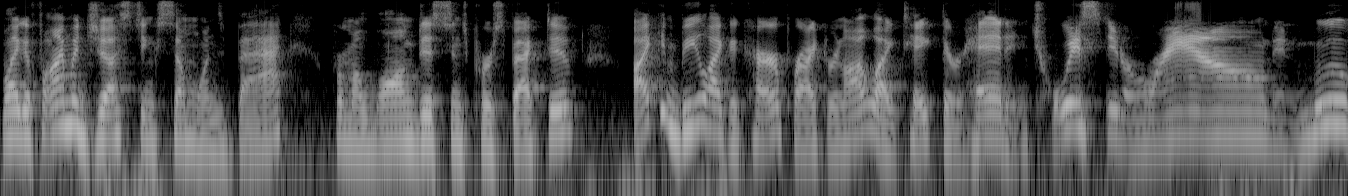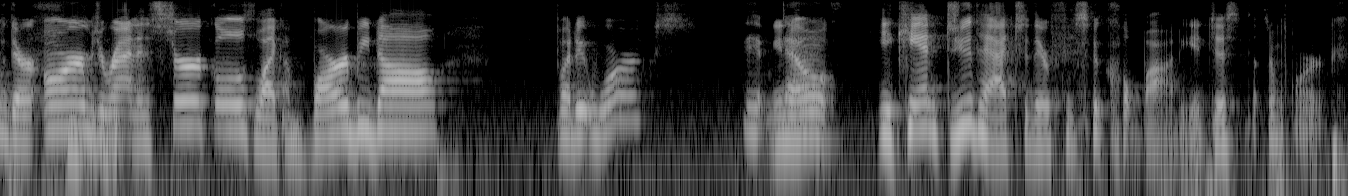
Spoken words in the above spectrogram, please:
like if I'm adjusting someone's back from a long distance perspective, I can be like a chiropractor and I'll like take their head and twist it around and move their arms around in circles like a Barbie doll. But it works. It you does. know, you can't do that to their physical body. It just doesn't work.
